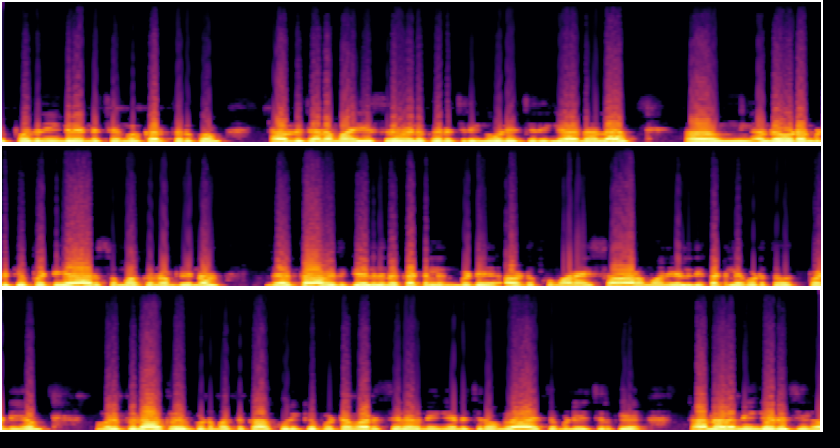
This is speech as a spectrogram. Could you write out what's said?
இப்போது நீங்கள் என்ன செய்ய உங்களுக்கு கருத்திருக்கும் அவருடைய ஜனமா இஸ்ரேலுக்கும் என்ன செய்றீங்க? ஊழியம் செய்றீங்க. அதனால அந்த உடன்படிக்கைப்பட்டு யார் சுமக்கணும் அப்படின்னா தாவதுக்கு எழுதின கட்டளின்படி அவருடைய குமாராய் சாரமோன் எழுதி கட்டளை கொடுத்த படியும் உங்கள் பிதாக்களின் குடும்பத்துக்காக குறிக்கப்பட்ட வரிசையில நீங்க நினைச்சு உங்களை ஆயத்தம் பண்ணி வச்சிருக்கு. அதனால நீங்க நினைச்சீங்க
